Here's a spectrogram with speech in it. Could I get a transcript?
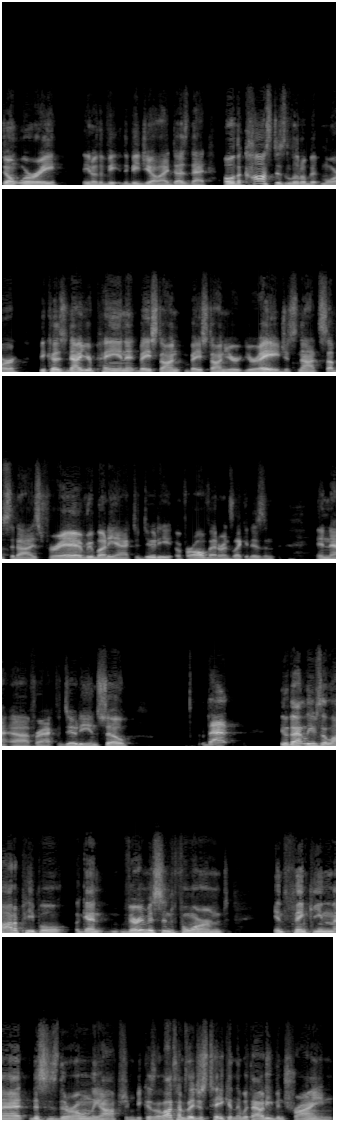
don't worry. You know the v, the VGLI does that. Oh, the cost is a little bit more because now you're paying it based on based on your your age. It's not subsidized for everybody active duty or for all veterans like it is in in that, uh, for active duty. And so that you know that leaves a lot of people again very misinformed in thinking that this is their only option because a lot of times they just take it without even trying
